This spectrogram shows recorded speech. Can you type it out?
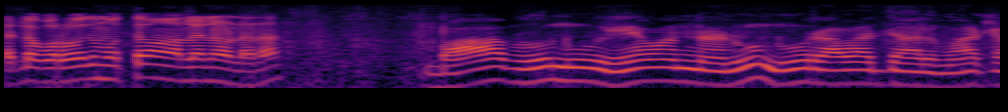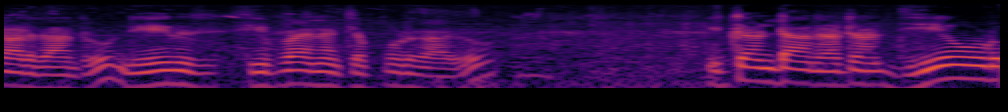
అట్లా ఒక రోజు మొత్తం అలానే ఉండనా బాబు నువ్వు ఏమన్నాను? నువ్వు అబద్ధాలు మాట్లాడదాండ్రు. నేను సిపాయిని చెప్పుడు కాదు. ఇటంటాను అట. దేవుడు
